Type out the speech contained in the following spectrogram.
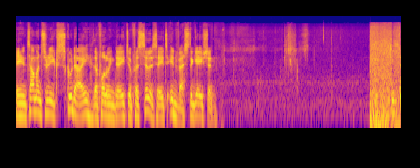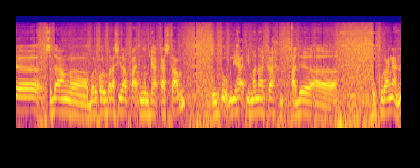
in Taman Sri Skudai the following day to facilitate investigation. Kita sedang uh, berkolaborasi rapat dengan pihak custom untuk melihat di manakah ada uh, kekurangan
